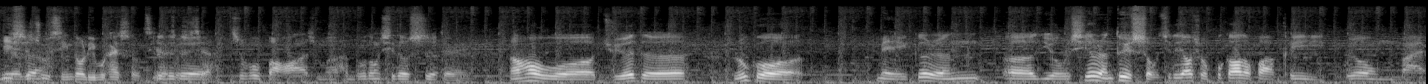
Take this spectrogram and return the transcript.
衣食住行都离不开手机了，对对对支付宝啊什么很多东西都是。对然后我觉得，如果每个人呃有些人对手机的要求不高的话，可以不用买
